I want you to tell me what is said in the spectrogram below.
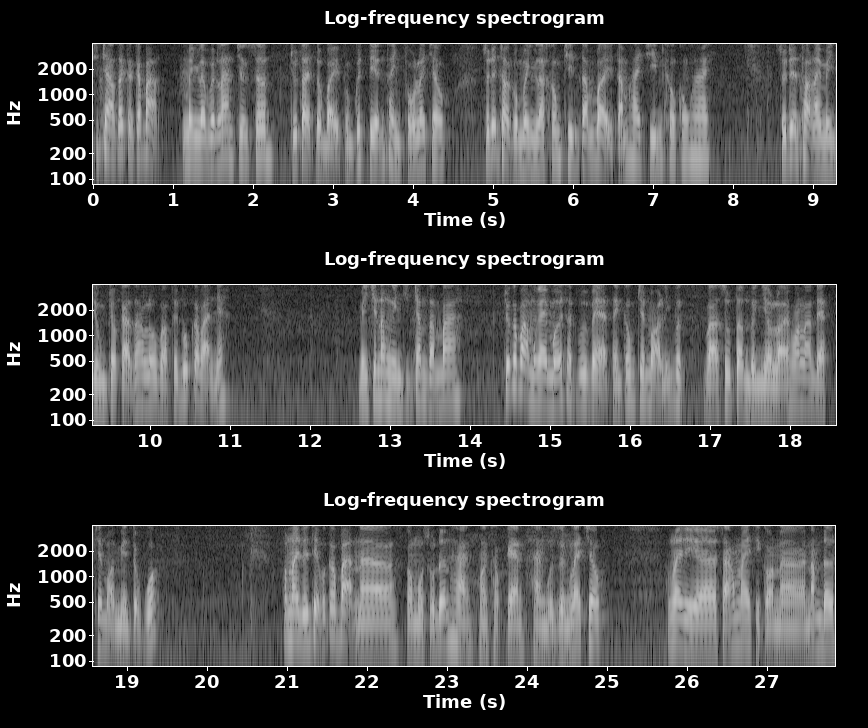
Xin chào tất cả các bạn, mình là Vườn Lan Trường Sơn, trú tại tổ 7 phường Quyết Tiến, thành phố Lai Châu. Số điện thoại của mình là 0987 829 002. Số điện thoại này mình dùng cho cả Zalo và Facebook các bạn nhé. Mình sinh năm 1983. Chúc các bạn một ngày mới thật vui vẻ, thành công trên mọi lĩnh vực và sưu tầm được nhiều loài hoa lan đẹp trên mọi miền Tổ quốc. Hôm nay giới thiệu với các bạn à, còn một số đơn hàng Hoàng Thảo Kèn, hàng của rừng Lai Châu. Hôm nay thì à, sáng hôm nay thì còn à, 5 đơn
